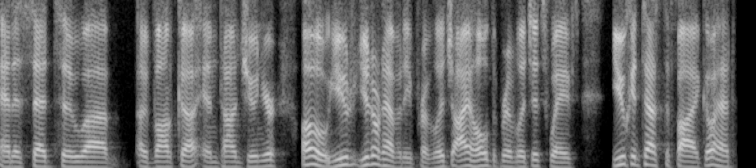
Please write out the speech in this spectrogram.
and has said to uh, Ivanka and Don Jr., "Oh, you you don't have any privilege. I hold the privilege. It's waived. You can testify. Go ahead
